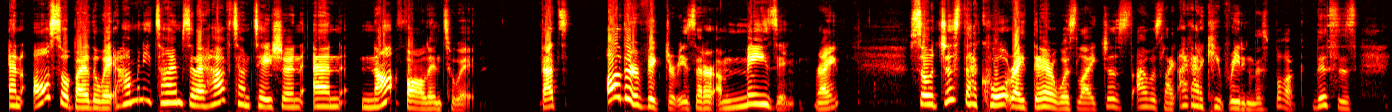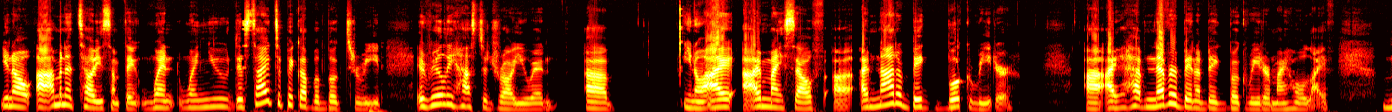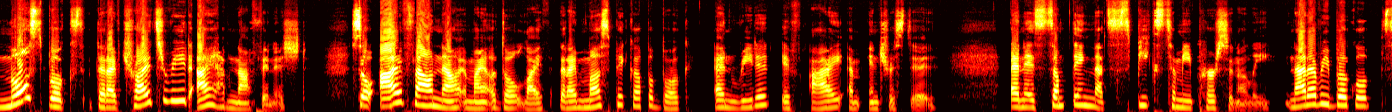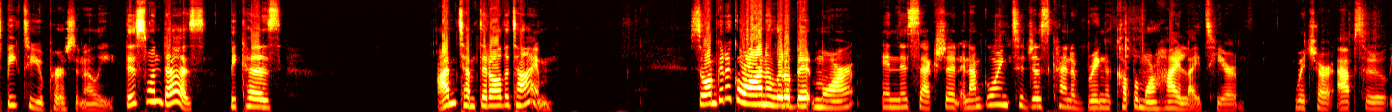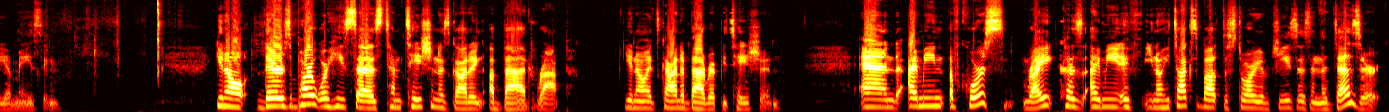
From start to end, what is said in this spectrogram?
And also, by the way, how many times did I have temptation and not fall into it? That's other victories that are amazing, right? So just that quote right there was like just I was like I got to keep reading this book. This is, you know, I'm going to tell you something. When when you decide to pick up a book to read, it really has to draw you in. Uh, you know, I I myself uh, I'm not a big book reader. Uh, I have never been a big book reader my whole life. Most books that I've tried to read, I have not finished. So I've found now in my adult life that I must pick up a book and read it if I am interested and it's something that speaks to me personally. Not every book will speak to you personally. This one does because I'm tempted all the time. So I'm going to go on a little bit more in this section and I'm going to just kind of bring a couple more highlights here, which are absolutely amazing. You know, there's a part where he says temptation has gotten a bad rap. You know, it's got a bad reputation. And I mean, of course, right? Because I mean, if you know, he talks about the story of Jesus in the desert.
